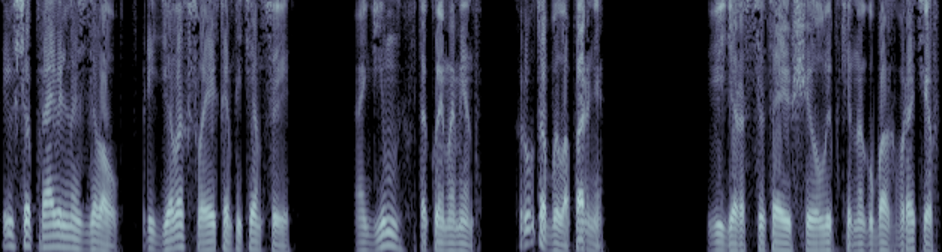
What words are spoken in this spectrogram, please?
Ты все правильно сделал, в пределах своей компетенции. А гимн в такой момент Круто было, парни. Видя расцветающие улыбки на губах братьев,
